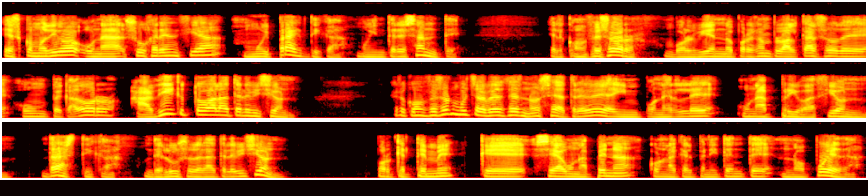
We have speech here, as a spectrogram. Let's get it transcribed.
Es, como digo, una sugerencia muy práctica, muy interesante. El confesor, volviendo por ejemplo al caso de un pecador adicto a la televisión, el confesor muchas veces no se atreve a imponerle una privación drástica del uso de la televisión, porque teme que sea una pena con la que el penitente no pueda.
